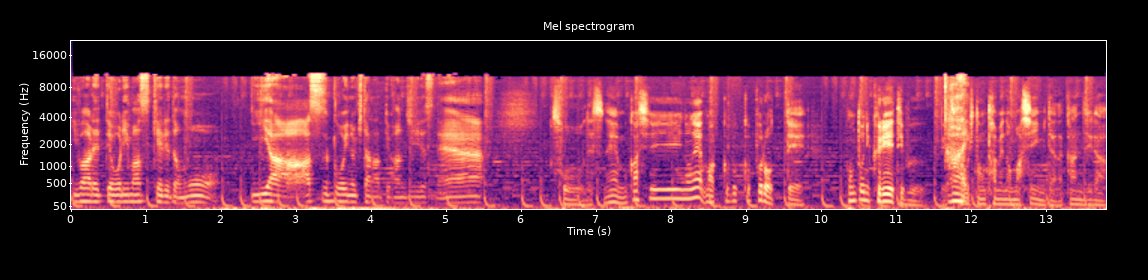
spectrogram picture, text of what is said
言われておりますけれどもいやーすごいの来たなっていう感じですねそうですね。昔のね、MacBook Pro って、本当にクリエイティブで使う人のためのマシンみたいな感じが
